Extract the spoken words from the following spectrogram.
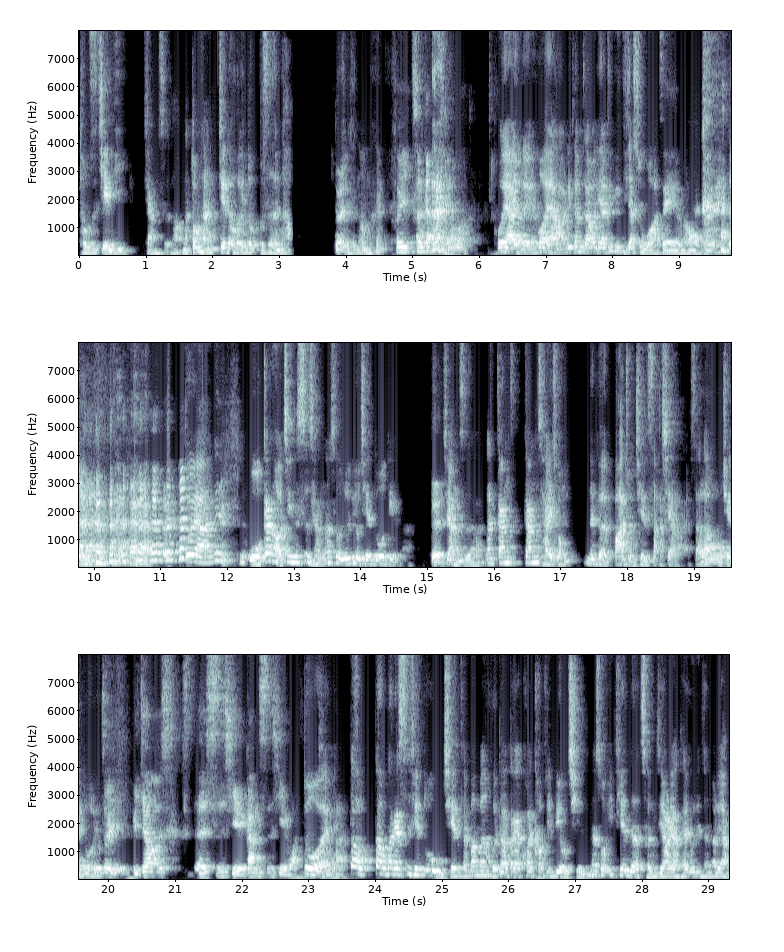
投资建议，这样子哈，那通常接到回应都不是很好，对，就是那种 会这干条吗？会啊，有的也会啊。你刚才我底下你底下输瓦这有没有？对，对啊，那我刚好进市场那时候就六千多点啊，对，这样子啊，那刚刚才从。那个八九千杀下来，杀到五千多六，对，比较呃失血，刚失血完，对，到到大概四千多五千，才慢慢回到大概快靠近六千。那时候一天的成交量，台股的成交量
